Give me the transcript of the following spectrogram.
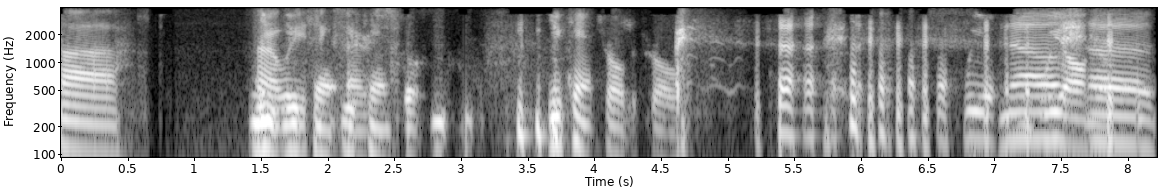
Uh You, what you you can't, you can't, troll, you can't troll the troll. we, no, we all know.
